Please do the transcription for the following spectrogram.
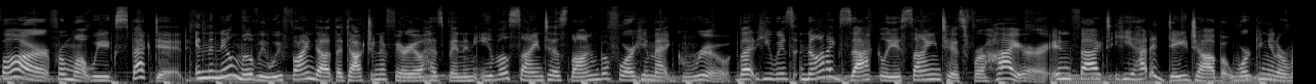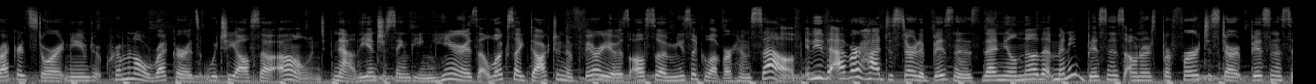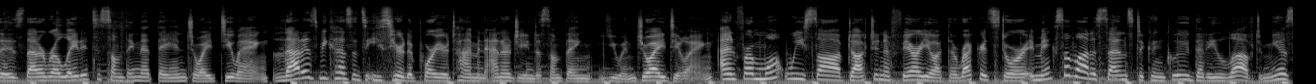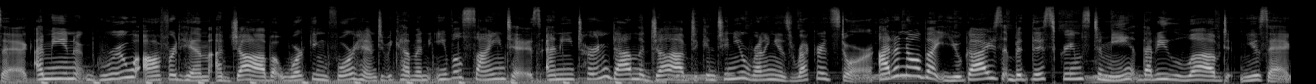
far from what we expected. In the new movie, we find out that Dr. Nefario has been an evil scientist long before he met Gru, but he was not exactly a scientist for hire. In fact, he had a day job working at a record store named Criminal Records, which he also owned. Now, the interesting thing here is it looks like Dr. Nefario is also a music lover himself. If you've ever had to start a business, then you'll know that many business owners prefer to start businesses that are related to something that they enjoy doing. That is because it's easier to pour your time and energy into something you enjoy doing. And from what we saw of Dr. Nefario at the record store, it makes a lot of sense to conclude that he loved music. I mean, Gru offered him a job working for him to become an evil scientist, and he turned down the job to continue running his record store. I don't know about you guys, but this screams to me that he loved music.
